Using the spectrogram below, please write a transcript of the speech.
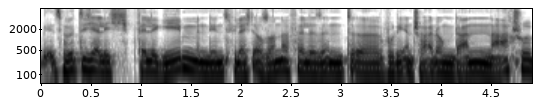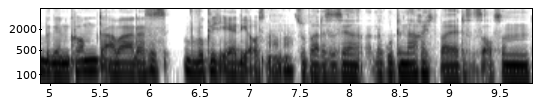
es wird sicherlich Fälle geben, in denen es vielleicht auch Sonderfälle sind, äh, wo die Entscheidung dann nach Schulbeginn kommt, aber das ist wirklich eher die Ausnahme. Super, das ist ja eine gute Nachricht, weil das ist auch so ein,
